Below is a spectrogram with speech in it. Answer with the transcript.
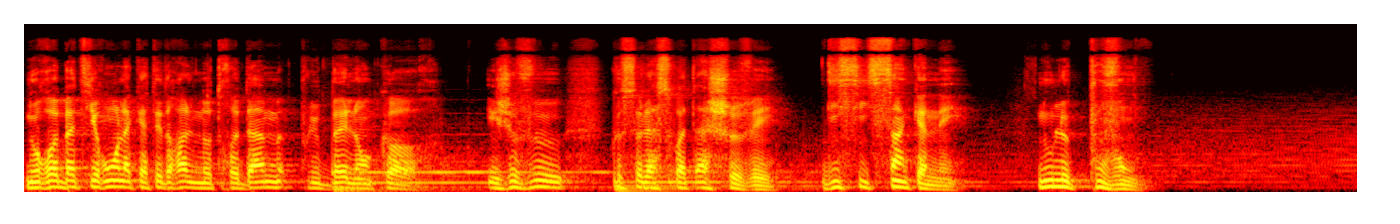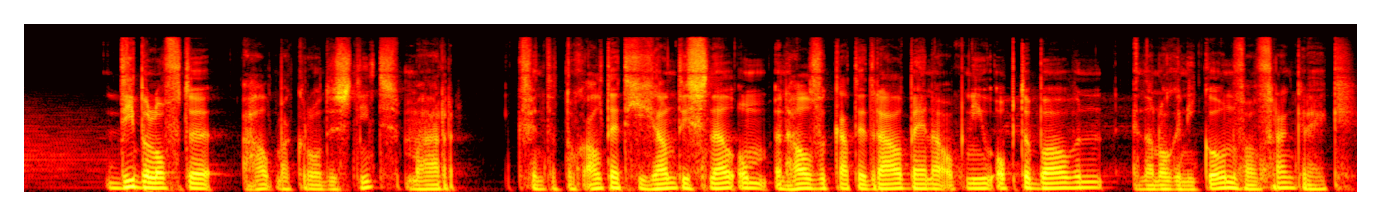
nous rebâtirons la cathédrale Notre-Dame plus belle encore. Et je veux que cela soit achevé d'ici cinq années. Nous le pouvons. Die belofte haalt Macron dus niet, maar ik vind het nog altijd gigantisch snel om een halve kathedraal bijna opnieuw op te bouwen en dan nog een icoon van Frankrijk.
